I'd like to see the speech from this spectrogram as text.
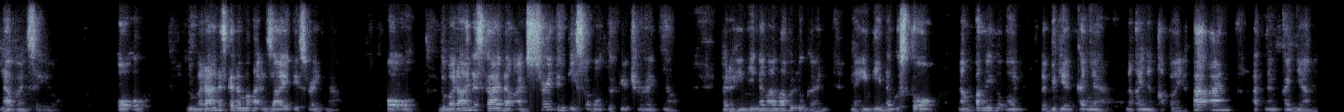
laban sa iyo. Oo, dumaranas ka ng mga anxieties right now. Oo, dumaranas ka ng uncertainties about the future right now. Pero hindi nangangahulugan na hindi na gusto ng Panginoon na bigyan kanya ng kanyang kapayapaan at ng kanyang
